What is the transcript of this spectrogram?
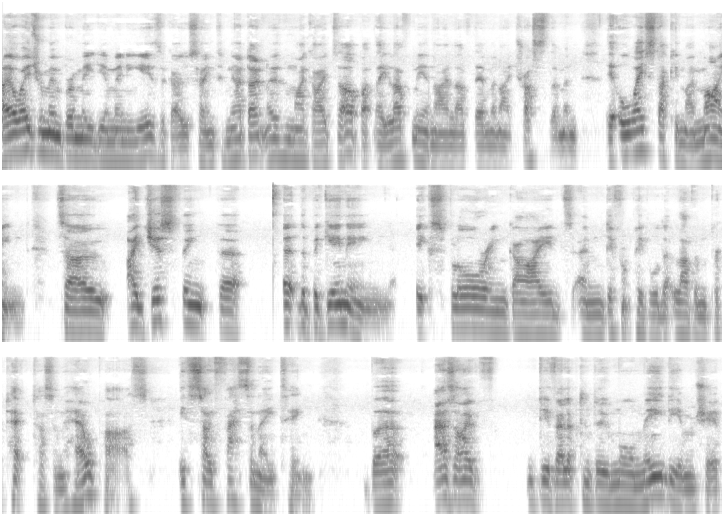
I always remember a medium many years ago saying to me, I don't know who my guides are, but they love me and I love them and I trust them. And it always stuck in my mind. So I just think that at the beginning, exploring guides and different people that love and protect us and help us is so fascinating. But as I've developed and do more mediumship,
